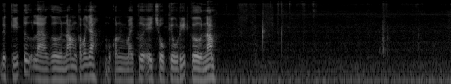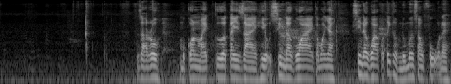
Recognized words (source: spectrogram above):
được ký tự là G5 các bác nhá một con Echocurit G5 Dạ rồi, một con máy cưa tay dài hiệu Sinawa các bác nha. Sinawa có tích hợp núm bơm song phụ này.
